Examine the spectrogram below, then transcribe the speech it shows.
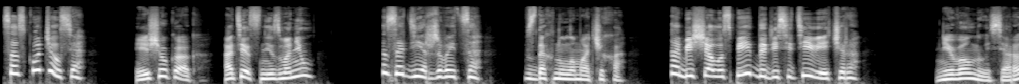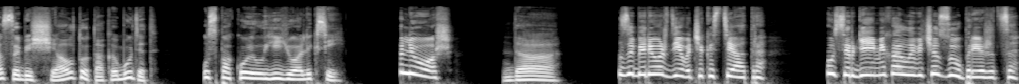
«Соскучился?» «Еще как. Отец не звонил?» «Задерживается», — вздохнула мачеха. «Обещал успеть до десяти вечера». «Не волнуйся, раз обещал, то так и будет», — успокоил ее Алексей. «Лёш!» «Да». «Заберешь девочек из театра. У Сергея Михайловича зуб режется.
